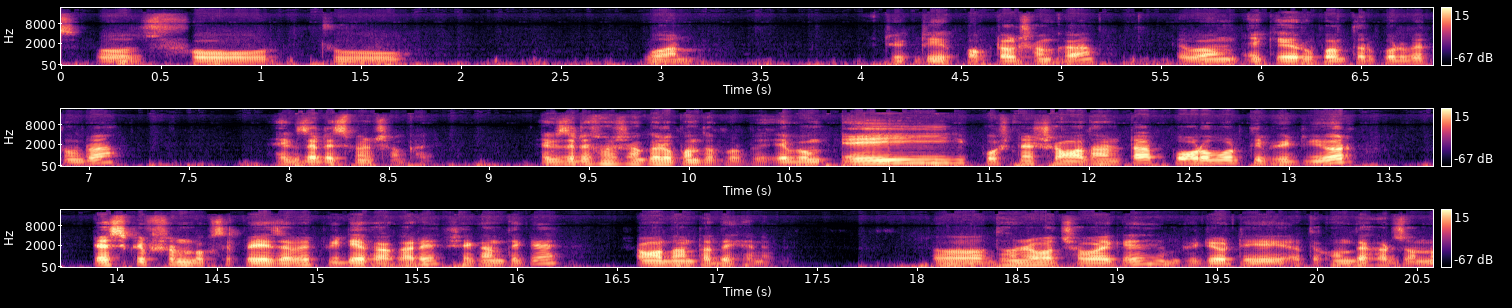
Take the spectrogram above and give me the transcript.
suppose four two one একটি অক্টাল সংখ্যা এবং একে রূপান্তর করবে তোমরা হেক্সাডেসিমাল সংখ্যায়। হেক্সাডেসিমাল সংখ্যায় রূপান্তর করবে এবং এই প্রশ্নের সমাধানটা পরবর্তী ভিডিওর ডেসক্রিপশন বক্সে পেয়ে যাবে পিডিএফ আকারে। সেখান থেকে সমাধানটা দেখে নেবে। তো ধন্যবাদ সবাইকে ভিডিওটি এতক্ষণ দেখার জন্য।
